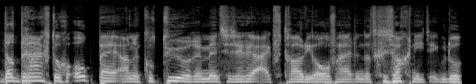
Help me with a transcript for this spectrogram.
dat draagt toch ook bij aan een cultuur... en mensen zeggen, ja, ik vertrouw die overheid en dat gezag niet. Ik bedoel,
